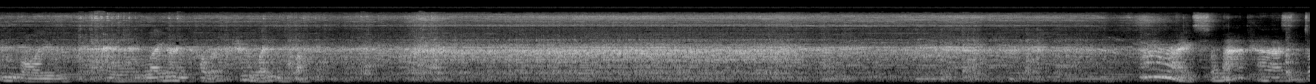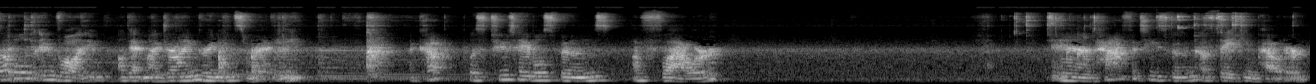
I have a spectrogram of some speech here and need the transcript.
in volume and lighter in color, kind of light and fluffy. Alright, so that has doubled in volume. I'll get my dry ingredients ready. A cup plus two tablespoons of flour. And half a teaspoon of baking powder.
